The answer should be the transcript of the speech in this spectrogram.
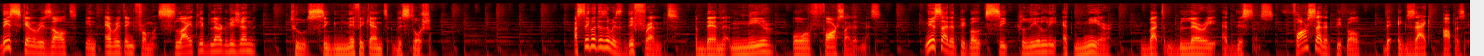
This can result in everything from slightly blurred vision to significant distortion. Astigmatism is different than near or farsightedness. Nearsighted people see clearly at near but blurry at distance. Farsighted people, the exact opposite.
